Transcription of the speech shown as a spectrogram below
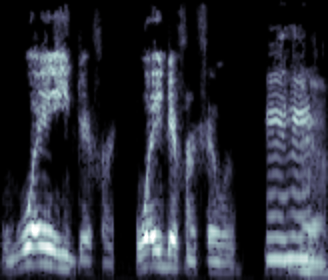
way different, way different feeling. hmm Yeah.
